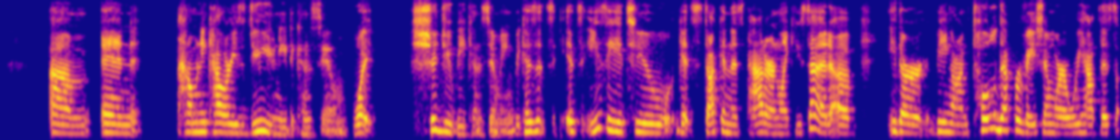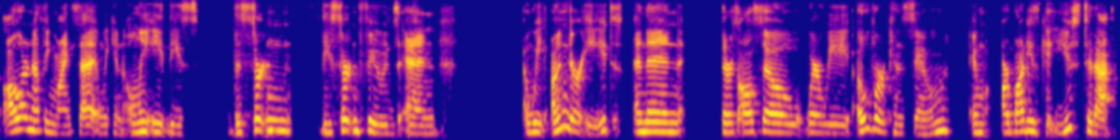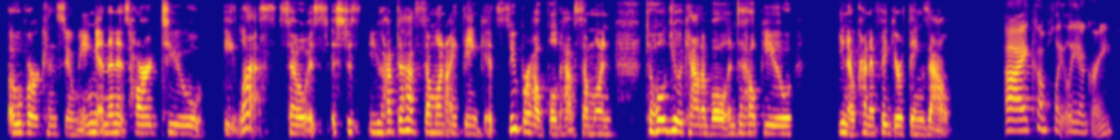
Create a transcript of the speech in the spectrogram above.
Um and how many calories do you need to consume? What should you be consuming? Because it's it's easy to get stuck in this pattern like you said of either being on total deprivation where we have this all or nothing mindset and we can only eat these this certain these certain foods and we undereat and then there's also where we overconsume and our bodies get used to that over consuming and then it's hard to eat less. So it's it's just you have to have someone I think it's super helpful to have someone to hold you accountable and to help you, you know, kind of figure things out. I completely agree.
